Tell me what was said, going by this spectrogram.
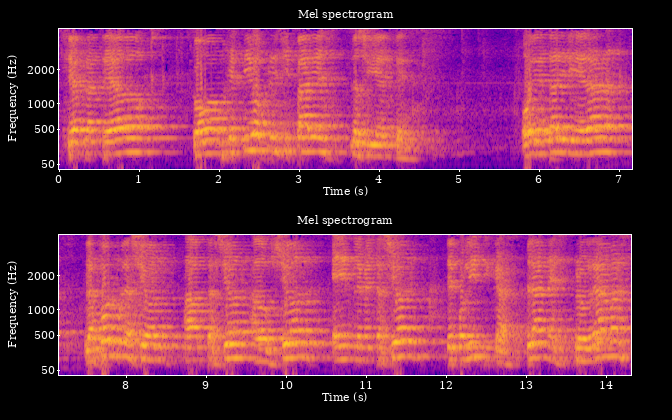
Se ha planteado como objetivos principales lo siguiente. Orientar y liderar la formulación, adaptación, adopción e implementación de políticas, planes, programas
